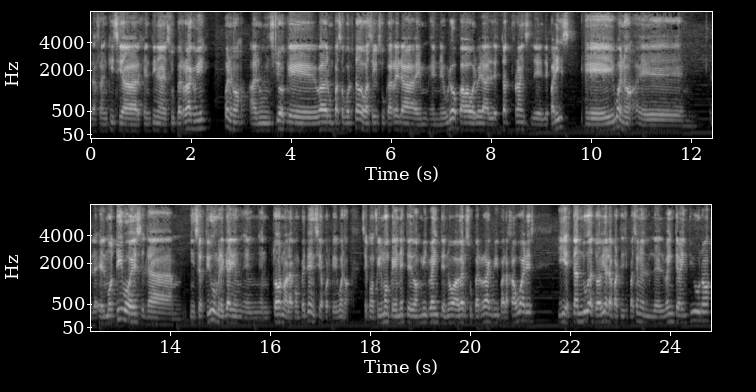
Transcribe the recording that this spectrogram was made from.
la franquicia argentina de Super Rugby. Bueno, anunció que va a dar un paso costado, va a seguir su carrera en, Europa, va a volver al Stade France de, París. Eh, y bueno, eh, el motivo es la incertidumbre que hay en, torno a la competencia, porque bueno, se confirmó que en este 2020 no va a haber Super Rugby para Jaguares y está en duda todavía la participación en el 2021,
